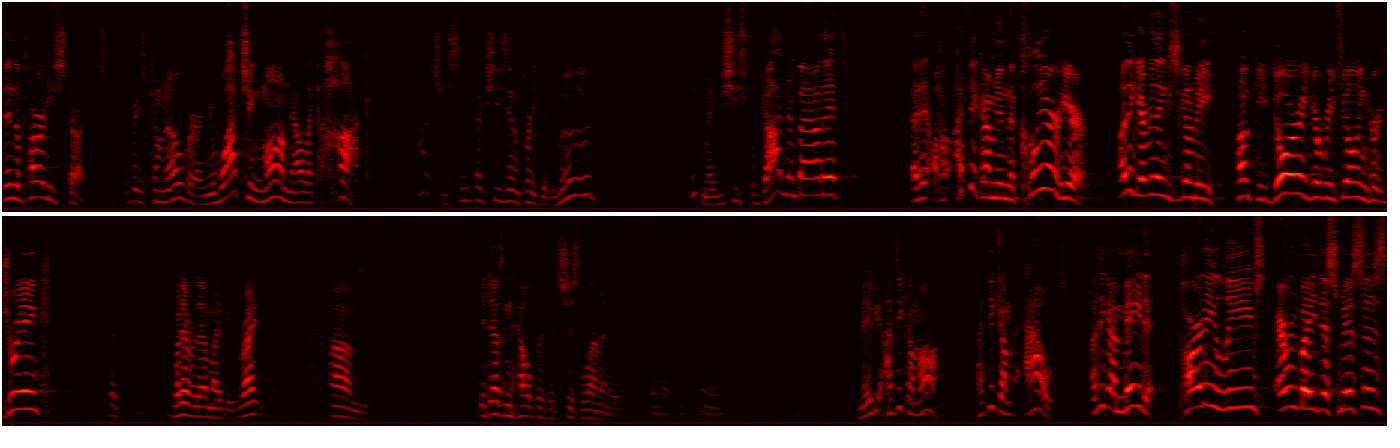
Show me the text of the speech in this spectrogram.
Then the party starts. Everybody's coming over, and you're watching mom now like a hawk. Oh, she seems like she's in a pretty good mood. Think maybe she's forgotten about it. I think I'm in the clear here. I think everything's going to be hunky dory. You're refilling her drink, whatever that might be, right? Um, it doesn't help if it's just lemonade. I don't know if you, anyway. Maybe, I think I'm off. I think I'm out. I think I made it. Party leaves, everybody dismisses,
